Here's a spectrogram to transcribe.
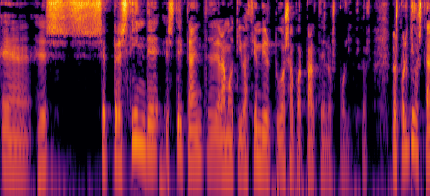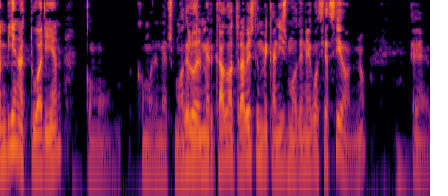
eh, se prescinde estrictamente de la motivación virtuosa por parte de los políticos. Los políticos también actuarían como, como el modelo del mercado a través de un mecanismo de negociación. Eh,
